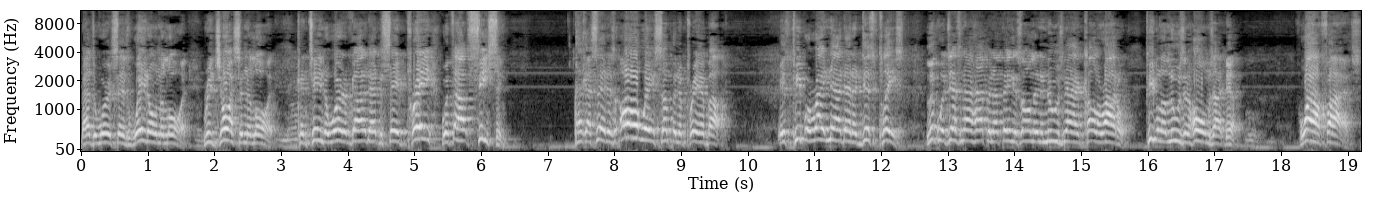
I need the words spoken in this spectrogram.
As the word says, wait on the Lord. Rejoice in the Lord. Continue the word of God that to say, pray without ceasing. Like I said, there's always something to pray about. It's people right now that are displaced. Look what just now happened. I think it's all in the news now in Colorado. People are losing homes out there. Wildfires.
